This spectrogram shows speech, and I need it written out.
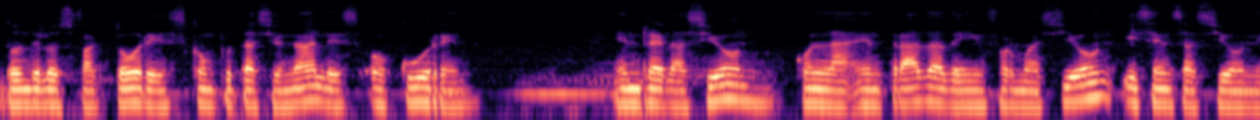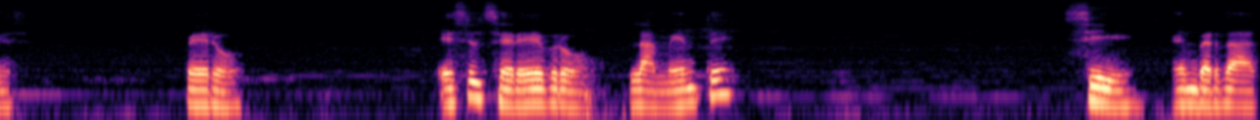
donde los factores computacionales ocurren en relación con la entrada de información y sensaciones. Pero, ¿es el cerebro la mente? Sí, en verdad,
